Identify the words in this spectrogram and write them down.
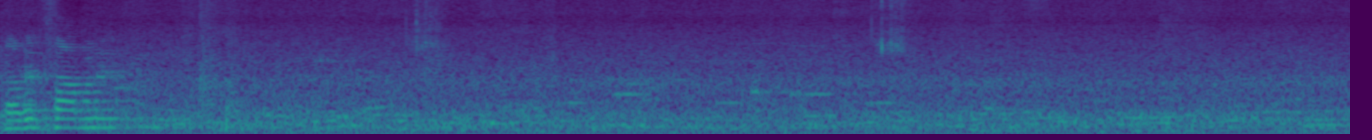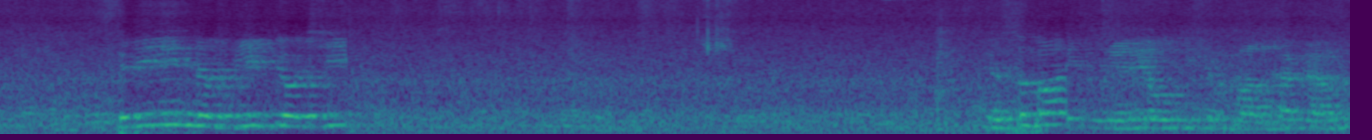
ਸਾਡੇ ਸਾਹਮਣੇ। ਸ੍ਰੀ ਨਵਦੀਪ ਜੋਸ਼ੀ। ਇਸ ਤੋਂ ਬਾਅਦ ਮੇਰੇ ਆਉਣ ਦੀ ਕਿਰਪਾਲਤਾ ਕਰਨ।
